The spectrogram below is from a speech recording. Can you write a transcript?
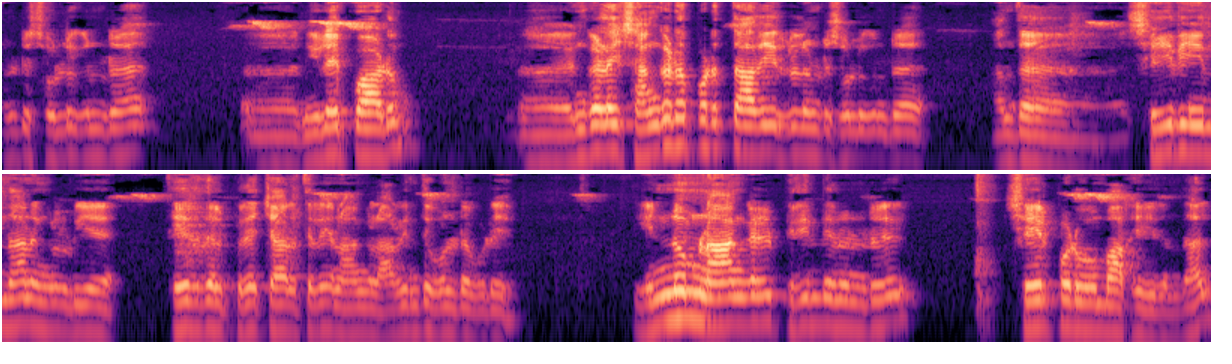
என்று சொல்லுகின்ற நிலைப்பாடும் எங்களை சங்கடப்படுத்தாதீர்கள் என்று சொல்லுகின்ற அந்த செய்தியும் தான் எங்களுடைய தேர்தல் பிரச்சாரத்திலே நாங்கள் அறிந்து கொண்ட விடயம் இன்னும் நாங்கள் பிரிந்து நின்று செயல்படுவோமாக இருந்தால்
